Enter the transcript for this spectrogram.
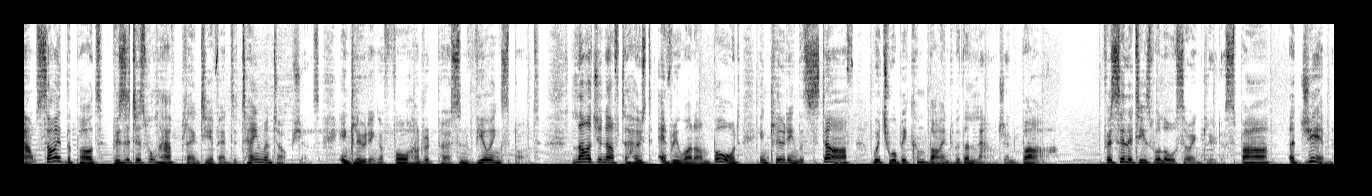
Outside the pods, visitors will have plenty of entertainment options, including a 400-person viewing spot, large enough to host everyone on board, including the staff, which will be combined with a lounge and bar. Facilities will also include a spa, a gym,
